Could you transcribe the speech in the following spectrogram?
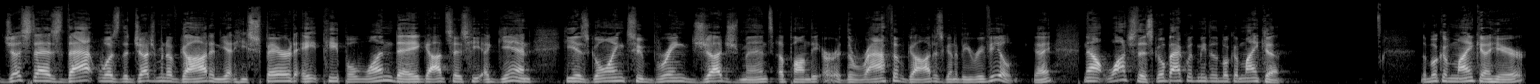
just as that was the judgment of God, and yet he spared eight people, one day God says he again he is going to bring judgment upon the earth. The wrath of God is going to be revealed. Okay? Now watch this. Go back with me to the book of Micah. The book of Micah here.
